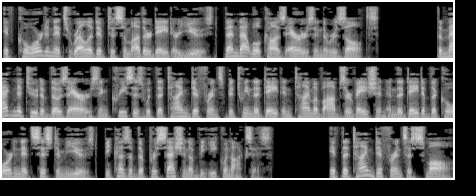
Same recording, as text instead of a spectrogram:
If coordinates relative to some other date are used, then that will cause errors in the results. The magnitude of those errors increases with the time difference between the date and time of observation and the date of the coordinate system used, because of the precession of the equinoxes. If the time difference is small,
